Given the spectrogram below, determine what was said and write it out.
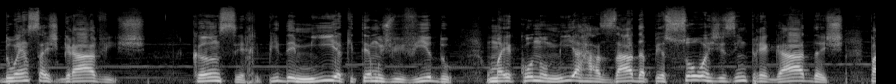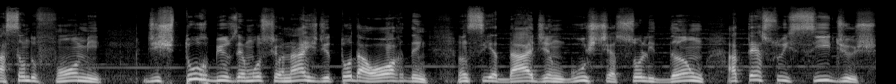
Doenças graves, câncer, epidemia que temos vivido, uma economia arrasada, pessoas desempregadas, passando fome, distúrbios emocionais de toda ordem, ansiedade, angústia, solidão, até suicídios,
